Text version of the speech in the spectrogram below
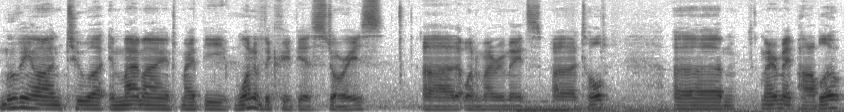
Moving on to, uh, in my mind, might be one of the creepiest stories uh, that one of my roommates uh, told. Um, my roommate Pablo,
